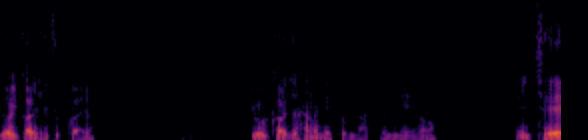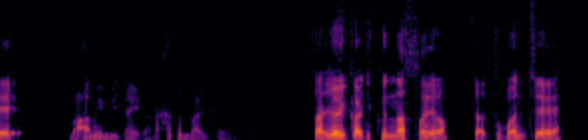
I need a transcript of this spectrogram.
여기까지 해줄까요? 여기까지 하는 게 좀 낫겠네요. 제 마음입니다. 이건 하든 말든. 자 여기까지 끝났어요. 자 두 번째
